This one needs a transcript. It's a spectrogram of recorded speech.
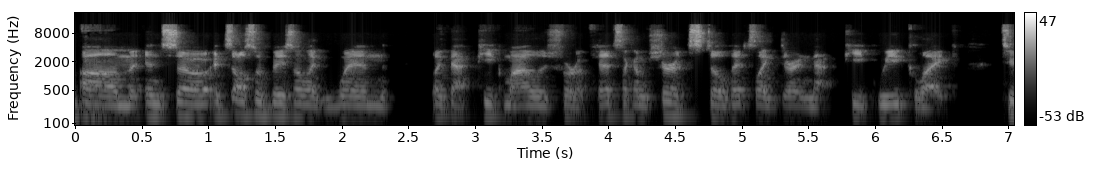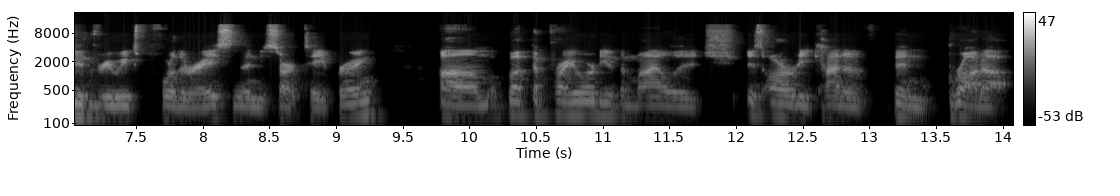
Okay. Um, and so it's also based on like when like that peak mileage sort of hits. Like I'm sure it still hits like during that peak week, like 2 mm-hmm. three weeks before the race, and then you start tapering. Um, but the priority of the mileage is already kind of been brought up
